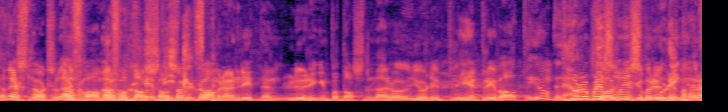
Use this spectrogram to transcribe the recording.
det er snart så det er kamera på dassa, dass. Altså, vil du ha med deg en liten en luring inn på dassen der og gjøre det helt privat? Ikke? Det skulle bli Så så mye ikke smuglinger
